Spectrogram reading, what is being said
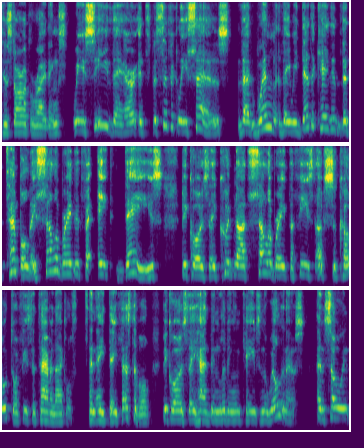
historical writings, we see there it specifically says that when they rededicated the temple, they celebrated for eight days because they could not celebrate the feast of Sukkot or Feast of Tabernacles, an eight day festival, because they had been living in caves in the wilderness. And so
